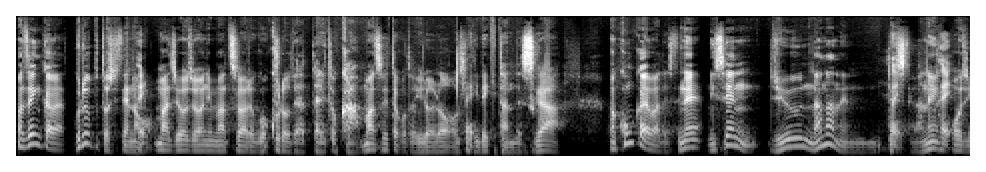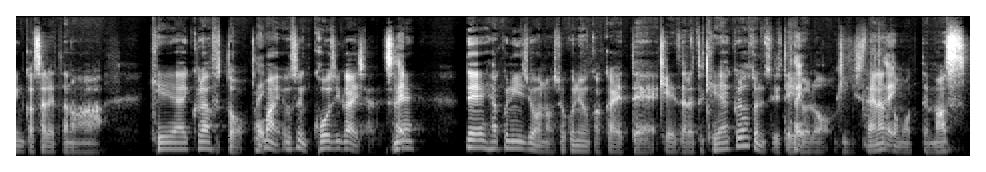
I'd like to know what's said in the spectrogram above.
まあ、前回はグループとしての、はいまあ、上場にまつわるご苦労であったりとか、まあ、そういったことをいろいろお聞きできたんですが、まあ、今回はですね、2017年でしたかね、はいはい。法人化されたのは、KI クラフト、はい。まあ、要するに工事会社ですね。はい。で、100人以上の職人を抱えて経営されて KI クラフトについてい。ろいろお聞きしたいなと思ってます。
